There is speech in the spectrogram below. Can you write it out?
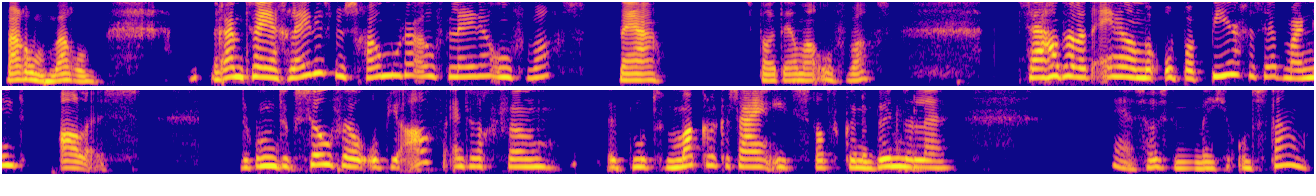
Waarom? Waarom? Ruim twee jaar geleden is mijn schoonmoeder overleden, onverwachts. Nou ja, het is nooit helemaal onverwachts. Zij had wel het een en ander op papier gezet, maar niet alles. Er komt natuurlijk zoveel op je af. En toen dacht ik van, het moet makkelijker zijn, iets wat we kunnen bundelen. Ja, zo is het een beetje ontstaan.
